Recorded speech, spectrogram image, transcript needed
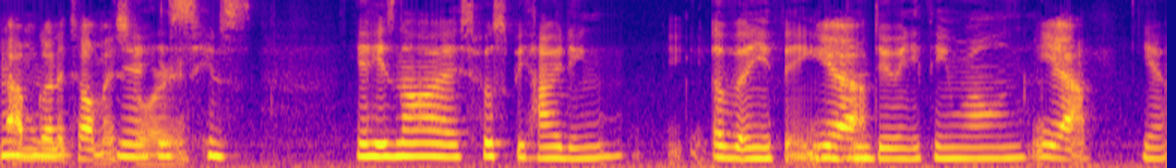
I'm gonna tell my Mm-hmm. Yeah, he's, he's yeah he's not supposed to be hiding of anything. Yeah. He didn't do anything wrong. Yeah, Yeah.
